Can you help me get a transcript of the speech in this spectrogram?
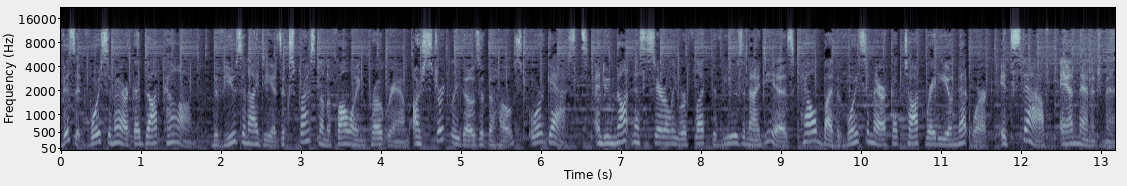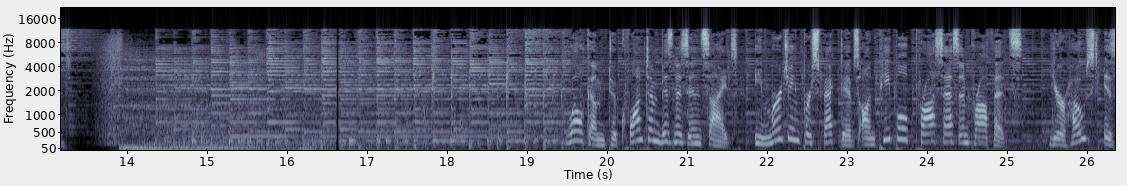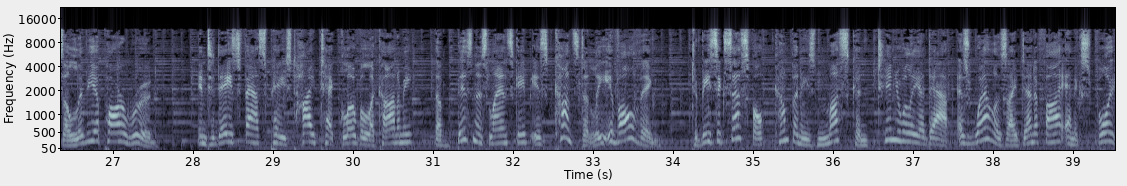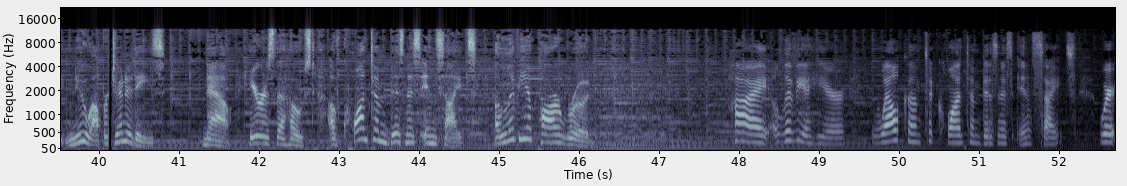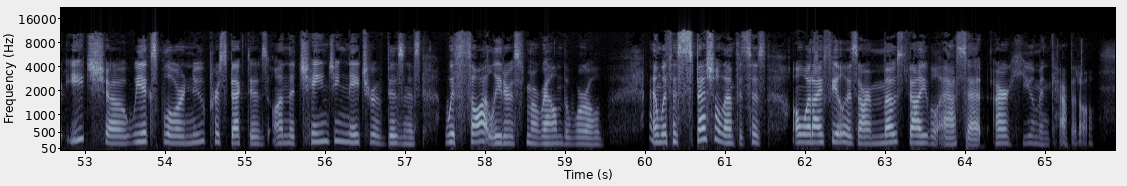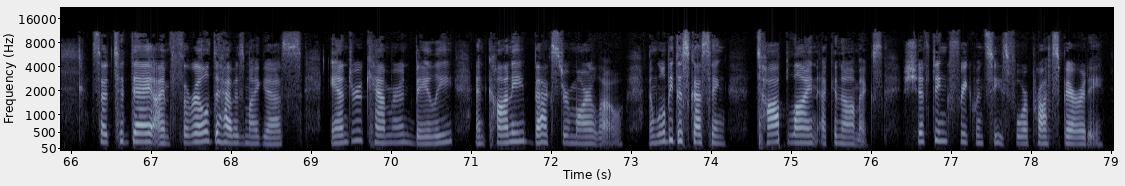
Visit VoiceAmerica.com. The views and ideas expressed on the following program are strictly those of the host or guests and do not necessarily reflect the views and ideas held by the Voice America Talk Radio Network, its staff, and management. Welcome to Quantum Business Insights Emerging Perspectives on People, Process, and Profits. Your host is Olivia Parr Rud. In today's fast paced, high tech global economy, the business landscape is constantly evolving. To be successful, companies must continually adapt as well as identify and exploit new opportunities. Now, here is the host of Quantum Business Insights, Olivia Parr Rud. Hi, Olivia here. Welcome to Quantum Business Insights, where each show we explore new perspectives on the changing nature of business with thought leaders from around the world, and with a special emphasis on what I feel is our most valuable asset, our human capital. So today I'm thrilled to have as my guests Andrew Cameron Bailey and Connie Baxter Marlowe, and we'll be discussing top line economics, shifting frequencies for prosperity.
